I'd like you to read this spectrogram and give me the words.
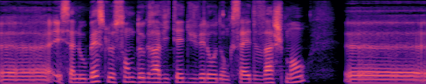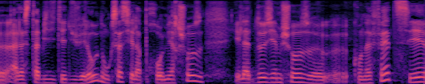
Euh, et ça nous baisse le centre de gravité du vélo, donc ça aide vachement euh, à la stabilité du vélo. Donc ça, c'est la première chose. Et la deuxième chose euh, qu'on a faite, c'est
